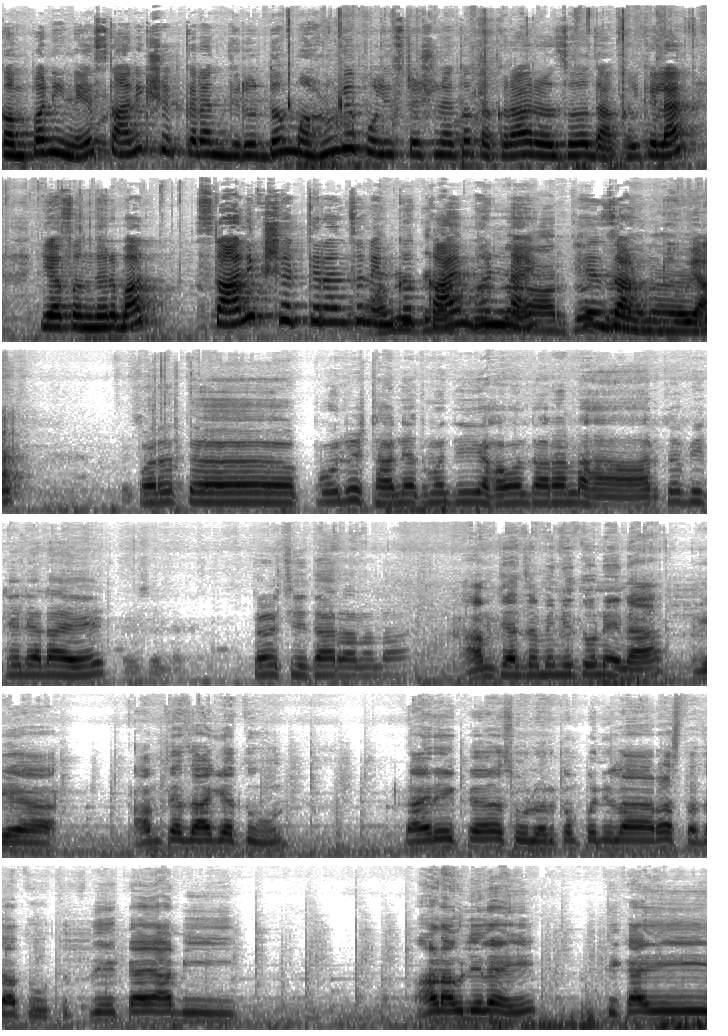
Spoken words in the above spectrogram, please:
कंपनीने स्थानिक शेतकऱ्यांविरुद्ध म्हाळुंगे पोलीस स्टेशन येथे तक्रार अर्ज दाखल केलाय. या संदर्भात स्थानिक शेतकऱ्यांचं नेमकं काय म्हणणं आहे हे जाणून घेऊया. परत अ, पोलीस ठाण्यामध्ये हवालदारांना हा अर्ज बी केलेला आहे. तहसीलदारांना. आमच्या जमिनीतून आहे ना या आमच्या जाग्यातून डायरेक्ट सोलर कंपनीला रस्ता जातो. तर ते काय आम्ही अडवलेलं आहे. ते काही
